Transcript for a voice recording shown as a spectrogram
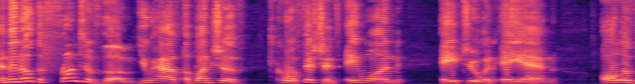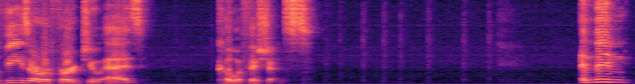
And then out the front of them, you have a bunch of coefficients, a1, a2, and an. All of these are referred to as coefficients. And then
